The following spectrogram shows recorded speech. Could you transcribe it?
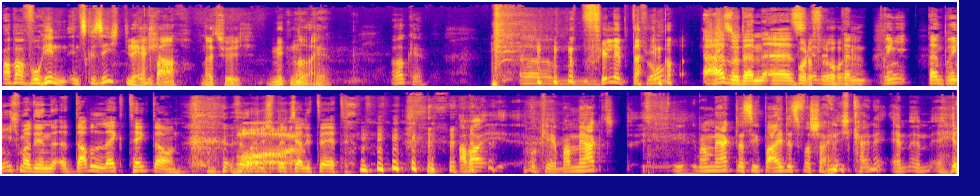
Aber wohin? Ins Gesicht? Ja, klar, natürlich. Mitten okay. rein. Okay ähm, Philipp deiner. Also dann, äh, Oder Flo, dann ja. bring ich, dann bring ich mal den äh, Double Leg Takedown. Das meine Spezialität. Aber okay, man merkt, man merkt, dass ihr beides wahrscheinlich keine MMA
